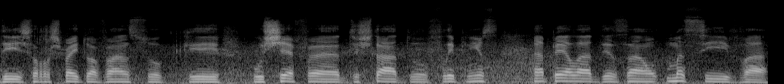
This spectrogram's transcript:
diz respeito ao avanço que o chefe de Estado, Filipe Nunes, apela à adesão massiva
